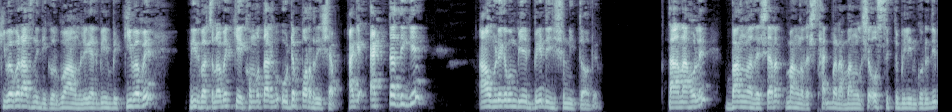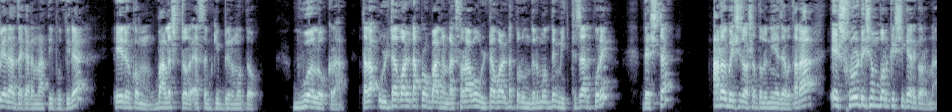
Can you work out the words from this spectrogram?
কীভাবে রাজনীতি করব, আওয়ামী লীগের বিএনপি কীভাবে নির্বাচন হবে, কে ক্ষমতা আসবে ওটা পরের হিসাব। আগে একটা দিকে আওয়ামী লীগ এবং বিএনপিকে ডিসিশন নিতে হবে। তা না হলে বাংলাদেশ আর বাংলাদেশ থাকবে না। বাংলাদেশের অস্তিত্ব বিলীন করে দিবে, রাজাকারের নাতিপুতিরা, এরকম বালেস্টর এস এম কিবের মতো ভুয়া লোকরা। তারা উল্টাপাল্টা প্রপাগান্ডা ছড়াবো, উল্টাপাল্টা তরুণদের মধ্যে মিথ্যাচার করে দেশটা আরও বেশি রসাতলে নিয়ে যাবে। তারা এই ষোলো ডিসেম্বরকে স্বীকার করে না।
